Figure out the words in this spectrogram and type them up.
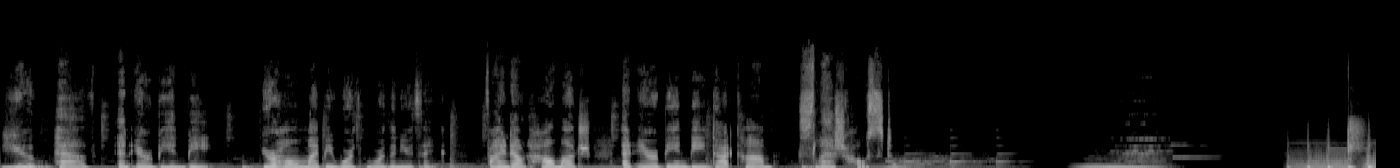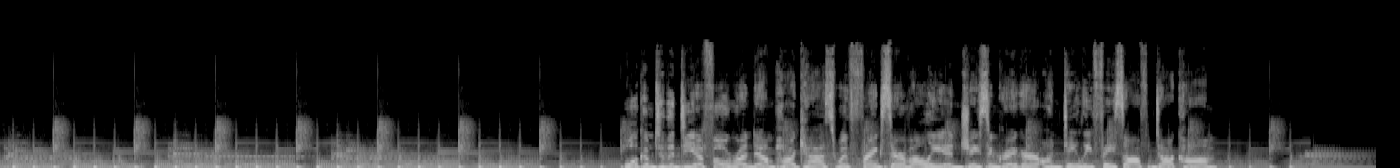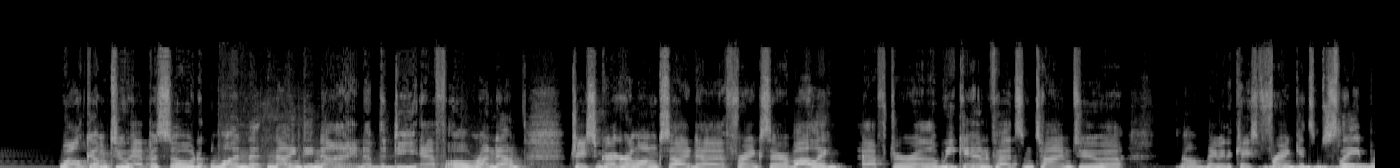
you have an Airbnb. Your home might be worth more than you think. Find out how much at airbnb.com/slash host. Welcome to the DFO Rundown podcast with Frank Seravalli and Jason Gregor on dailyfaceoff.com. Welcome to episode 199 of the DFO Rundown. Jason Gregor alongside uh, Frank Seravalli. After uh, the weekend, I've had some time to, uh, well, maybe in the case of Frank, get some sleep,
